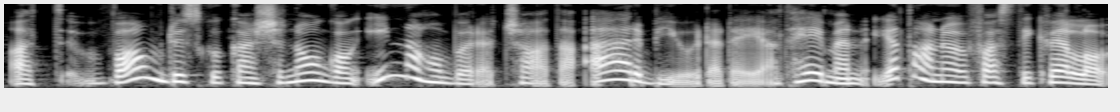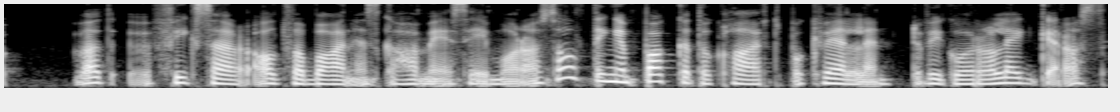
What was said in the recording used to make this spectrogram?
Att vad om du skulle kanske någon gång innan hon börjar tjata erbjuda dig att hej men jag tar nu fast ikväll och fixar allt vad barnen ska ha med sig imorgon. Så allting är packat och klart på kvällen då vi går och lägger oss.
